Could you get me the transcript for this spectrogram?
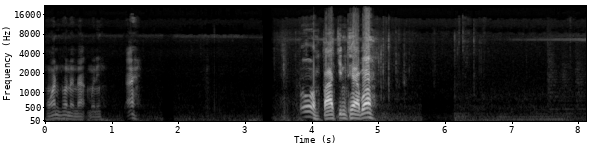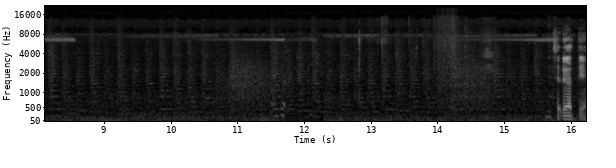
ฮ้อนเท่านั้นนะมื้อนี้ไปโอ้ปลากินแทบบ่เสดือดเตี๋ย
